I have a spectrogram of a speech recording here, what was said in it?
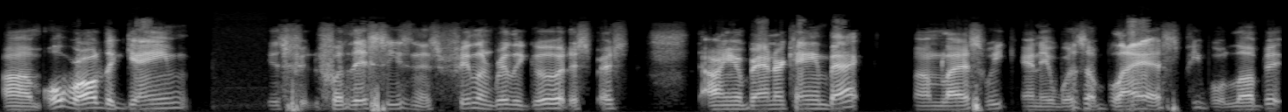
Um, overall, the game is for this season is feeling really good. Especially, Iron Banner came back um last week, and it was a blast. People loved it.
